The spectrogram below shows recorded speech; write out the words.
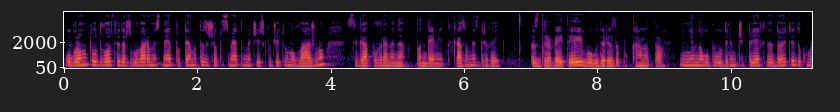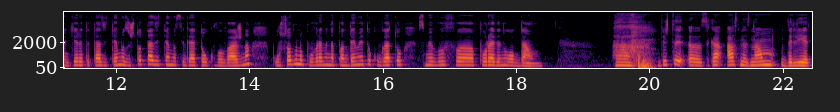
огромното удоволствие да разговаряме с нея по темата, защото смятаме, че е изключително важно сега по време на пандемията. Казваме здравей! Здравейте и благодаря за поканата. И ние много благодарим, че приехте да дойдете и да коментирате тази тема. Защо тази тема сега е толкова важна, особено по време на пандемията, когато сме в пореден локдаун? А, вижте, а, сега аз не знам дали е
